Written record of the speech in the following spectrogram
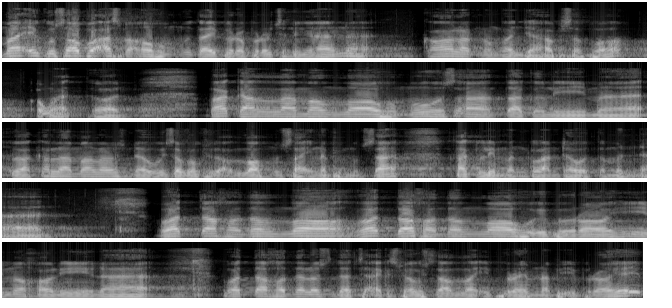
Ma iku sapa asma'ahum utahe pira-pira jenenge anak? Kalat mongko jawab sapa wadon. Wa kallamallahu Musa taklima. Wa kallama Allah dawuh sapa Allah Musa ing Nabi Musa takliman kelan dawuh temenan. Wattakhadallah wattakhadallahu Ibrahim khalila. Wattakhadallahu sudah cak sebagai Allah Ibrahim Nabi Ibrahim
